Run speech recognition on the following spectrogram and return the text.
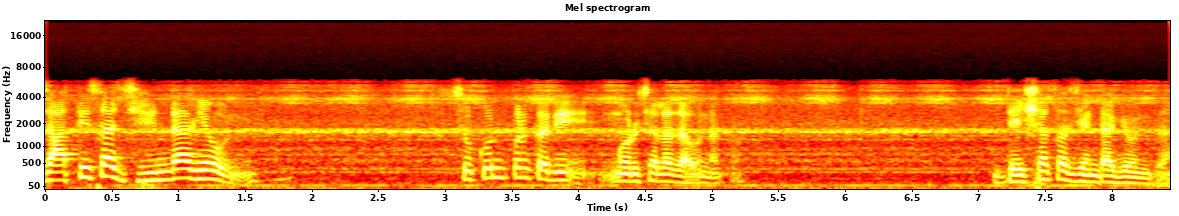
जातीचा झेंडा घेऊन चुकून पण कधी मोर्चाला जाऊ नका. देशाचा झेंडा घेऊन जा.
